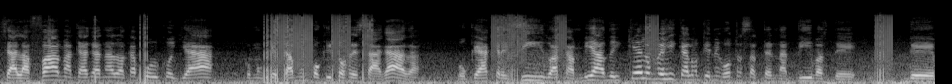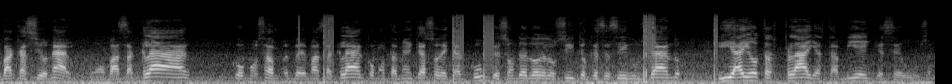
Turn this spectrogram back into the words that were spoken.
o sea, la fama que ha ganado Acapulco ya como que estamos un poquito rezagada porque ha crecido, ha cambiado y que los mexicanos tienen otras alternativas de, de vacacional, como Mazatlán, como eh, Mazatlán, como también el caso de Cancún, que son de dos de los sitios que se siguen usando, y hay otras playas también que se usan.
